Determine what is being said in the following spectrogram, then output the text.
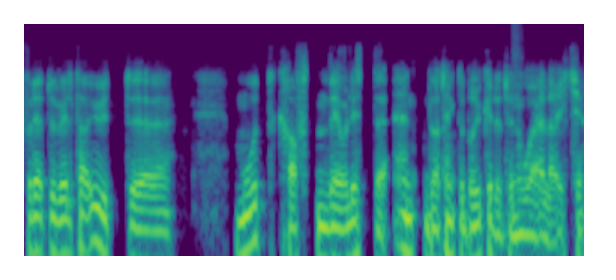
fordi du vil ta ut uh, motkraften ved å lytte, enten du har tenkt å bruke det til noe eller ikke.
